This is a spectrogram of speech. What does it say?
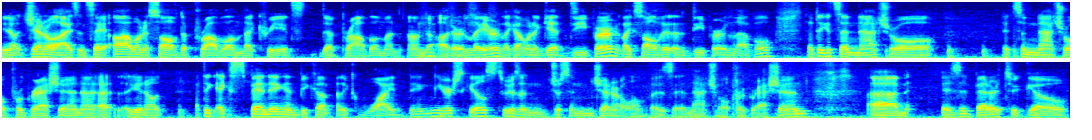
You know, generalize and say, "Oh, I want to solve the problem that creates the problem on, on the other layer. Like, I want to get deeper, like solve it at a deeper level." So I think it's a natural it's a natural progression. Uh, uh, you know, I think expanding and become like widening your skills too is in, just in general is a natural progression. Um, is it better to go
